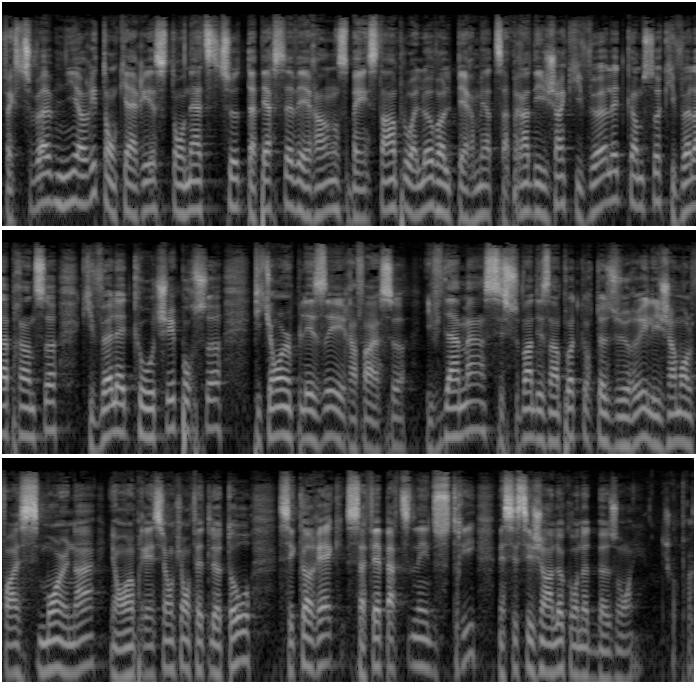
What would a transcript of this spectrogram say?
Fait que si tu veux améliorer ton charisme, ton attitude, ta persévérance, ben cet emploi-là va le permettre. Ça prend des gens qui veulent être comme ça, qui veulent apprendre ça, qui veulent être coachés pour ça, puis qui ont un plaisir à faire ça. Évidemment, c'est souvent des emplois de courte durée, les gens vont le faire six mois, un an, ils ont l'impression qu'ils ont fait le tour. C'est correct, ça fait partie de l'industrie, mais c'est ces gens-là qu'on a de besoin. Je comprends.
